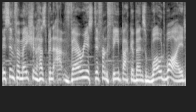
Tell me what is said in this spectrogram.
this information has been at various different feedback events worldwide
